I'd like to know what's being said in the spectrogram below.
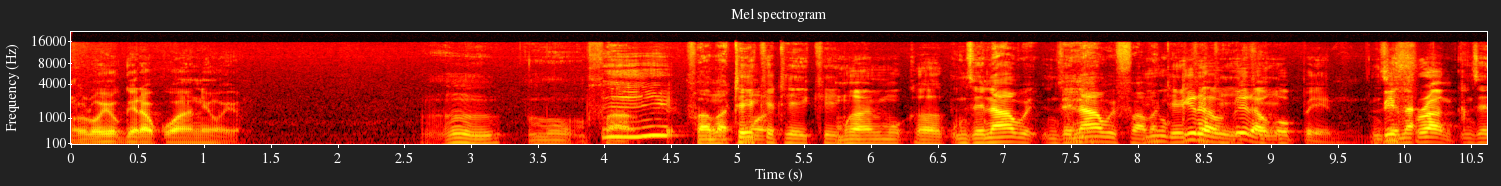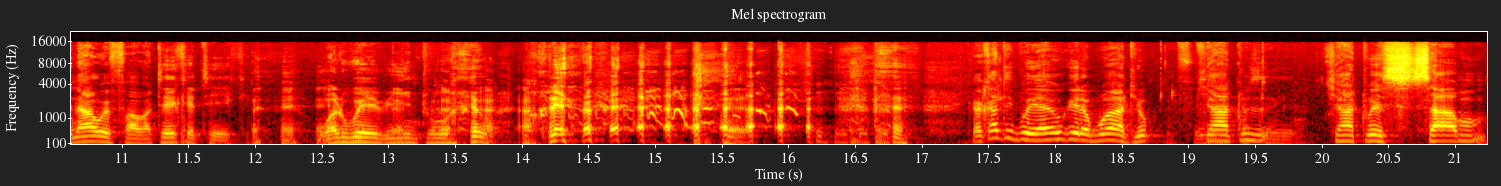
Olwoyogera kwani oyo? Fa- fe abateeketeeke. Nze naawe nze naawe fe abateeketeeke. nze naawe fe abateeketeeke. Waliwo ebintu kakati bwe yayogera bwatyo kyatwesaamu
